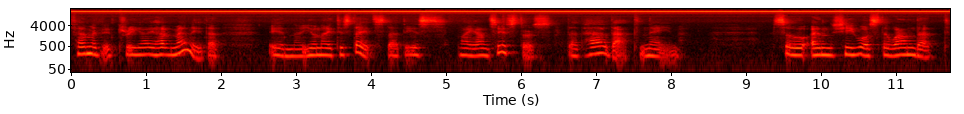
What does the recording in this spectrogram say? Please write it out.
family tree, I have many that in United States that is my ancestors that have that name. So, and she was the one that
